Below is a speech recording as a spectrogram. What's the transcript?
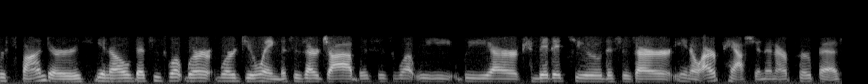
responders, you know, this is what we're we're doing. This is our job. This is what we we are committed to. This is our you know our passion and our purpose.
